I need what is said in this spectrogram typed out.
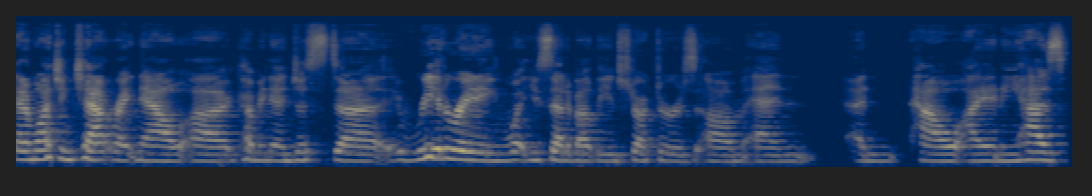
Yeah, I'm watching chat right now uh, coming in, just uh, reiterating what you said about the instructors um, and and how INE has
